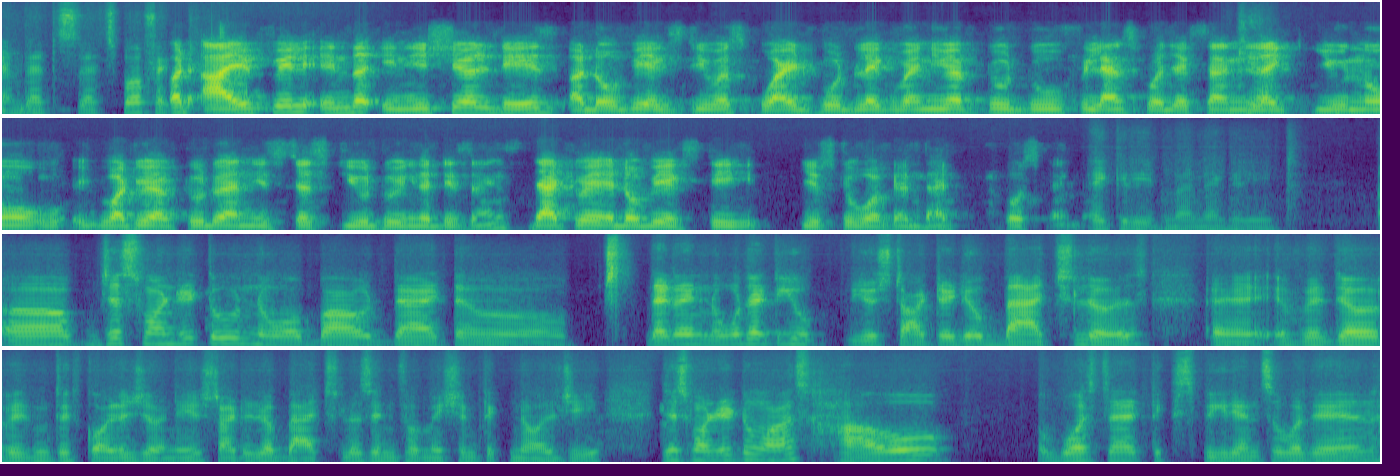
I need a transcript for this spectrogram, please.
and that's that's perfect. But I feel in the initial days, Adobe XD was quite good. Like when you have to do freelance projects and Yeah. like you know what you have to do, and it's just you doing the designs. That way, Adobe XD used to work at that those times. Agreed, man. Agreed. Uh, just wanted to know about that. Uh, that I know that you you started your bachelor's uh, with your in the college journey. You started your bachelor's in information technology. Just wanted to ask how was that experience over there, and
